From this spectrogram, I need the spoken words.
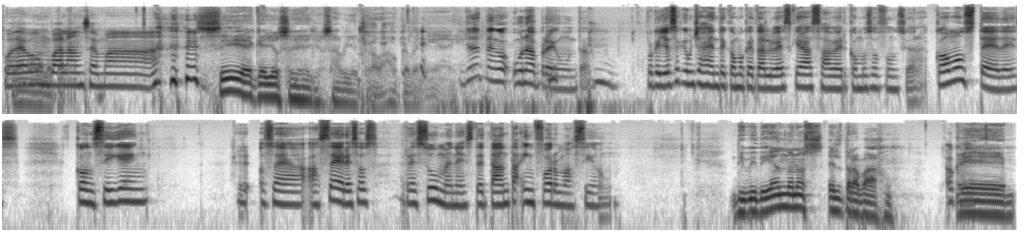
Puede haber un balance más... Sí, es que yo sé, yo sabía el trabajo que venía ahí. Yo te tengo una pregunta, porque yo sé que mucha gente como que tal vez quiera saber cómo eso funciona. ¿Cómo ustedes consiguen, o sea, hacer esos resúmenes de tanta información? Dividiéndonos el trabajo. Ok. Eh,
